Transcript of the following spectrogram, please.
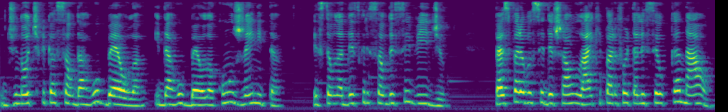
de notificação da rubéola e da rubéola congênita estão na descrição desse vídeo. Peço para você deixar o like para fortalecer o canal.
